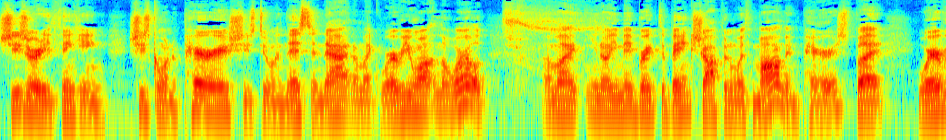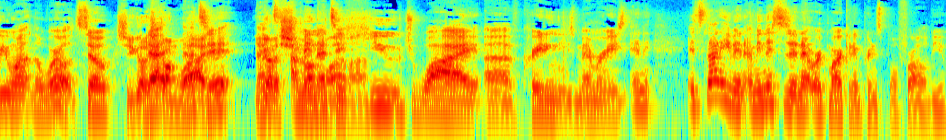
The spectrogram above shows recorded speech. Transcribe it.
she's already thinking she's going to Paris, she's doing this and that. And I'm like, wherever you want in the world. I'm like, you know, you may break the bank shopping with mom in Paris, but wherever you want in the world. So, So you got a strong why. That's it. You got a That's- I mean, that's why, a man. huge why of creating these memories. And it's not even, I mean, this is a network marketing principle for all of you.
